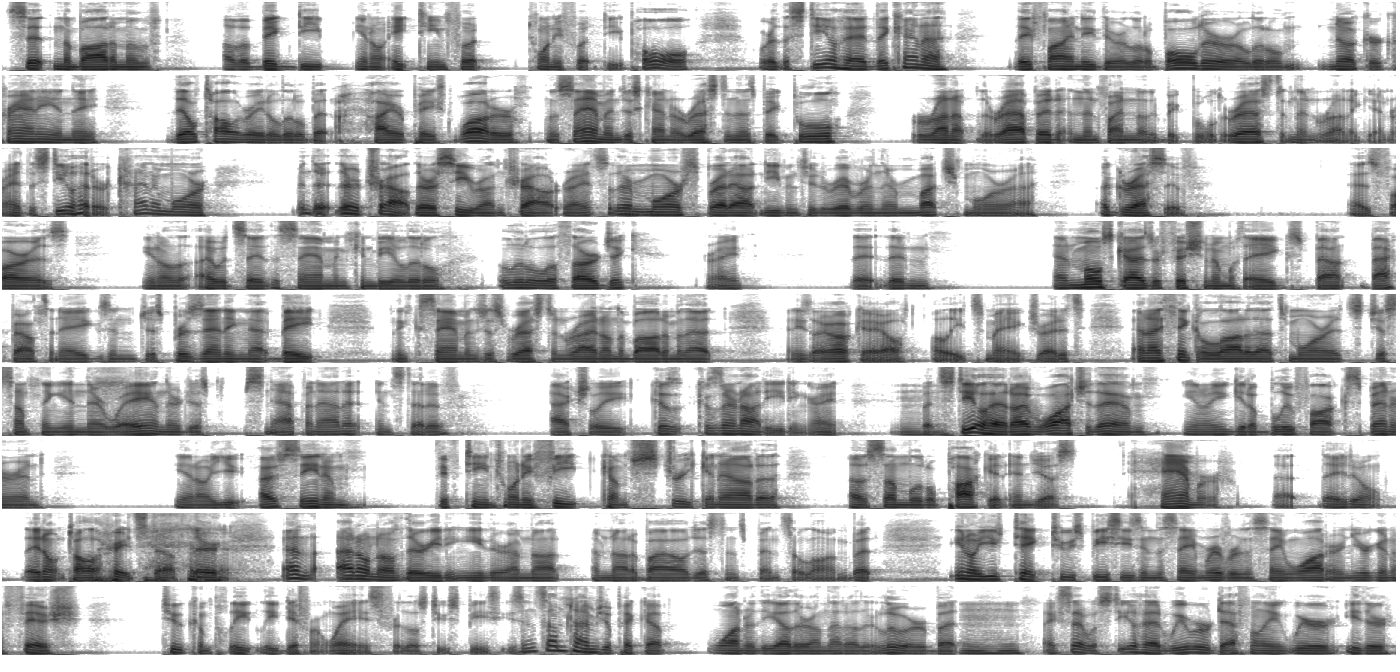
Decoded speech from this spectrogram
sit in the bottom of of a big, deep, you know, eighteen foot, twenty foot deep hole. Where the steelhead, they kind of they find either a little boulder or a little nook or cranny, and they they'll tolerate a little bit higher paced water. The salmon just kind of rest in this big pool, run up the rapid, and then find another big pool to rest, and then run again. Right? The steelhead are kind of more. I mean, they're, they're a trout. They're a sea run trout, right? So they're more spread out and even through the river, and they're much more uh, aggressive. As far as you know, I would say the salmon can be a little a little lethargic, right? They, then and most guys are fishing them with eggs, back bouncing eggs, and just presenting that bait. And the salmon's just resting right on the bottom of that, and he's like, "Okay, I'll I'll eat some eggs." Right? It's and I think a lot of that's more. It's just something in their way, and they're just snapping at it instead of actually because because they're not eating right. But mm-hmm. steelhead, I've watched them. You know, you get a blue fox spinner, and you know, you I've seen them 15, 20 feet come streaking out of of some little pocket and just hammer that they don't they don't tolerate stuff. There and i don't know if they're eating either. I'm not i'm not a biologist and it's been so long but you know you take two species in the same river in the same water and you're going to fish two completely different ways for those two species. And sometimes you'll pick up one or the other on that other lure but like i said with steelhead we were definitely we were either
